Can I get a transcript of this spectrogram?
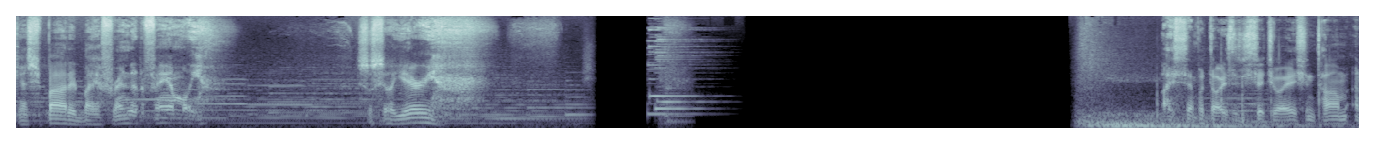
Got spotted by a friend of the family. So, Salieri, I sympathize with the situation, Tom, and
